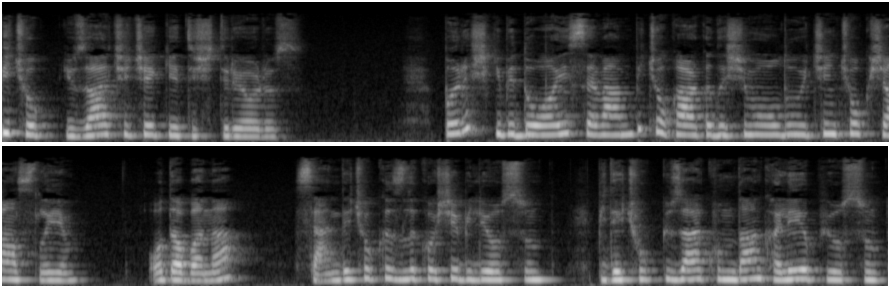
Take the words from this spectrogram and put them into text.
birçok güzel çiçek yetiştiriyoruz. Barış gibi doğayı seven birçok arkadaşım olduğu için çok şanslıyım. O da bana sen de çok hızlı koşabiliyorsun. Bir de çok güzel kumdan kale yapıyorsun.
